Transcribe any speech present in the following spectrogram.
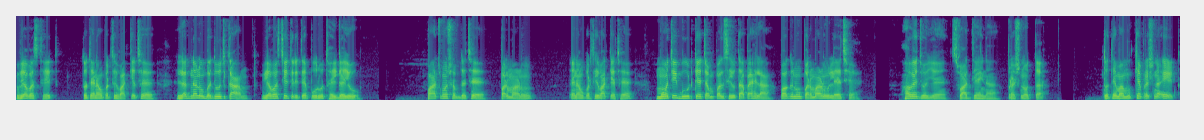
વ્યવસ્થિત. તો તેના ઉપરથી વાક્ય છે, લગ્નનું બધું જ કામ વ્યવસ્થિત રીતે પૂરું થઈ ગયું. પાંચમો શબ્દ છે, પરમાણુ. એના ઉપરથી વાક્ય છે, મોચી બૂટ કે ચંપલ સીવતા પહેલાં પગનું પરમાણુ લે છે. હવે જોઈએ સ્વાધ્યાયના પ્રશ્નોત્તર. તો તેમાં મુખ્ય પ્રશ્ન એક,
